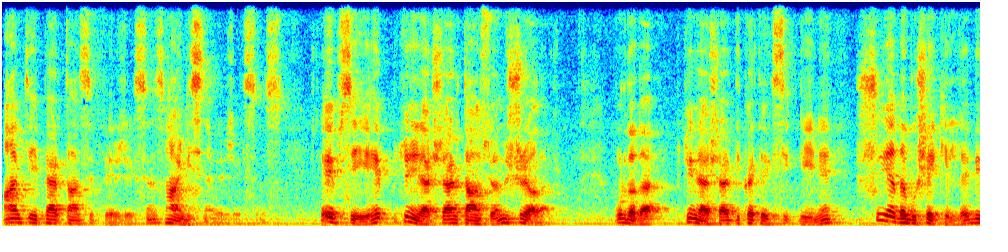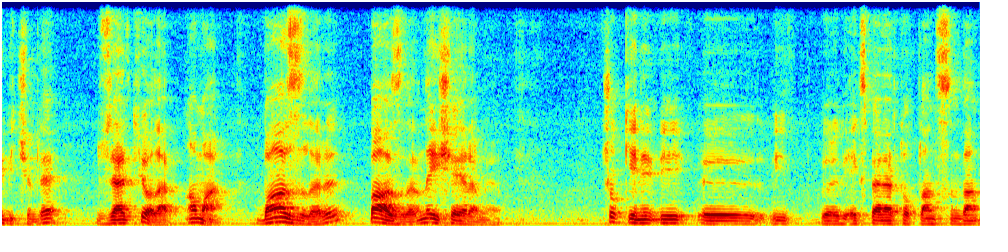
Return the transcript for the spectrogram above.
Antihipertansif vereceksiniz, hangisine vereceksiniz? İşte hepsi iyi, hep bütün ilaçlar tansiyonu düşürüyorlar. Burada da bütün ilaçlar dikkat eksikliğini şu ya da bu şekilde bir biçimde düzeltiyorlar ama bazıları bazılarında işe yaramıyor. Çok yeni bir, e, bir böyle bir eksperler toplantısından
